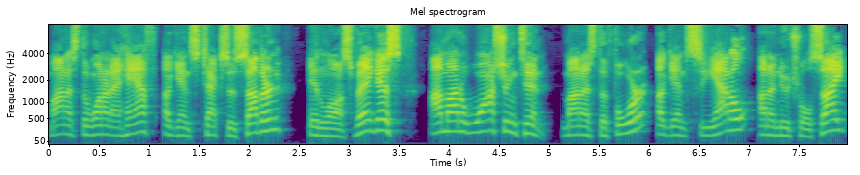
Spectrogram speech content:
minus the one and a half against Texas Southern in Las Vegas. I'm on Washington minus the four against Seattle on a neutral site.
